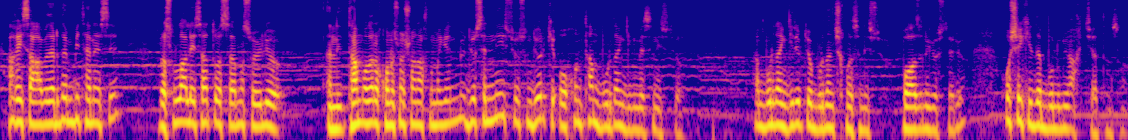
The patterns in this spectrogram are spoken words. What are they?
Hakikaten sahabelerden bir tanesi Resulullah aleyhissalatü vesselam'a söylüyor. Hani tam olarak konuşma şu an aklıma gelmiyor. Diyor sen ne istiyorsun? Diyor ki okun tam buradan girmesini istiyorum. Tam buradan girip diyor buradan çıkmasını istiyor. Boğazını gösteriyor. O şekilde bulunuyor akciyattan sonra.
